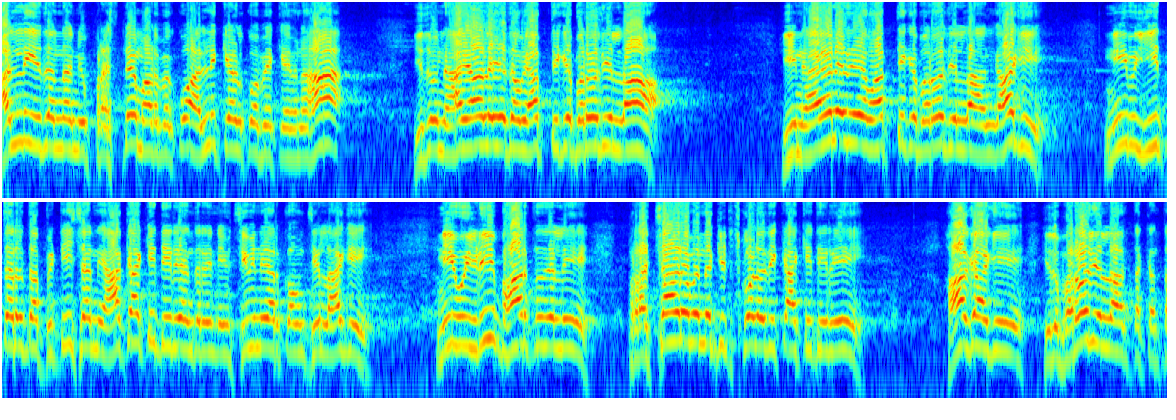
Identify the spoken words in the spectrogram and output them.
ಅಲ್ಲಿ ಇದನ್ನು ನೀವು ಪ್ರಶ್ನೆ ಮಾಡಬೇಕು, ಅಲ್ಲಿ ಕೇಳ್ಕೋಬೇಕೇ ವಿನಃ ಇದು ನ್ಯಾಯಾಲಯದ ವ್ಯಾಪ್ತಿಗೆ ಬರೋದಿಲ್ಲ. ಈ ನ್ಯಾಯಾಲಯದ ವ್ಯಾಪ್ತಿಗೆ ಬರೋದಿಲ್ಲ ಹಂಗಾಗಿ ನೀವು ಈ ಥರದ ಪಿಟಿಷನ್ ಯಾಕೆ ಹಾಕಿದ್ದೀರಿ ಅಂದರೆ ನೀವು ಸೀನಿಯರ್ ಕೌನ್ಸಿಲ್ ಆಗಿ ನೀವು ಇಡೀ ಭಾರತದಲ್ಲಿ ಪ್ರಚಾರವನ್ನು ಗಿಟ್ಸ್ಕೊಳ್ಳೋದಕ್ಕೆ ಹಾಕಿದ್ದೀರಿ. ಹಾಗಾಗಿ ಇದು ಬರೋದಿಲ್ಲ ಅಂತಕ್ಕಂಥ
